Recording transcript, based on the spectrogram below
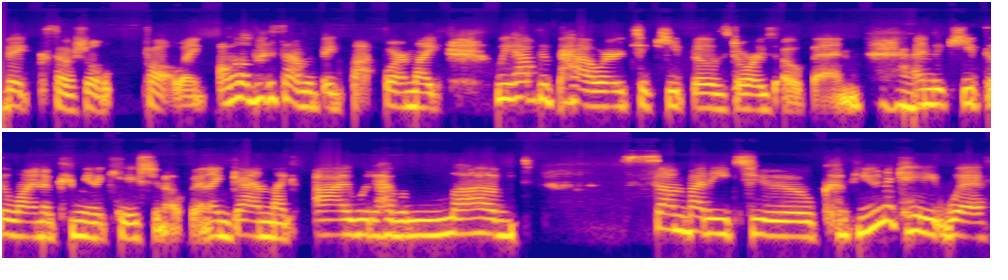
big social following. All of us have a big platform. Like we have the power to keep those doors open Mhm. and to keep the line of communication open. Again, like I would have loved somebody to communicate with,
